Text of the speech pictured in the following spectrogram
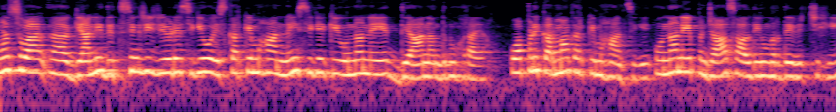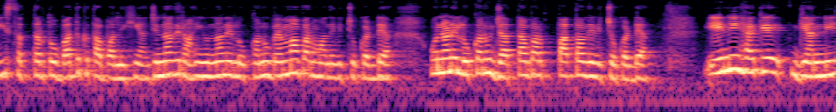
ਹੁਣ ਸਵਾ- ਗਿਆਨੀ ਦਿੱਤ ਸਿੰਘ ਜੀ ਜਿਹੜੇ ਸੀਗੇ, ਉਹ ਇਸ ਕਰਕੇ ਮਹਾਨ ਨਹੀਂ ਸੀਗੇ ਕਿ ਉਹਨਾਂ ਨੇ ਦਿਆਨੰਦ ਨੂੰ ਹਰਾਇਆ। ਉਹ ਆਪਣੇ ਕਰਮਾਂ ਕਰਕੇ ਮਹਾਨ ਸੀਗੇ। ਉਹਨਾਂ ਨੇ 50 ਸਾਲ ਦੀ ਉਮਰ ਦੇ ਵਿੱਚ ਹੀ 70 ਤੋਂ ਵੱਧ ਕਿਤਾਬਾਂ ਲਿਖੀਆਂ, ਜਿਨ੍ਹਾਂ ਦੇ ਰਾਹੀਂ ਉਹਨਾਂ ਨੇ ਲੋਕਾਂ ਨੂੰ ਵਹਿਮਾਂ ਭਰਮਾਂ ਦੇ ਵਿੱਚੋਂ ਕੱਢਿਆ। ਉਹਨਾਂ ਨੇ ਲੋਕਾਂ ਨੂੰ ਜਾਤਾਂ ਪਰ, ਪਾਤਾਂ ਦੇ ਵਿੱਚੋਂ ਕੱਢਿਆ। ਇਹ ਨਹੀਂ ਹੈ ਕਿ ਗਿਆਨੀ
